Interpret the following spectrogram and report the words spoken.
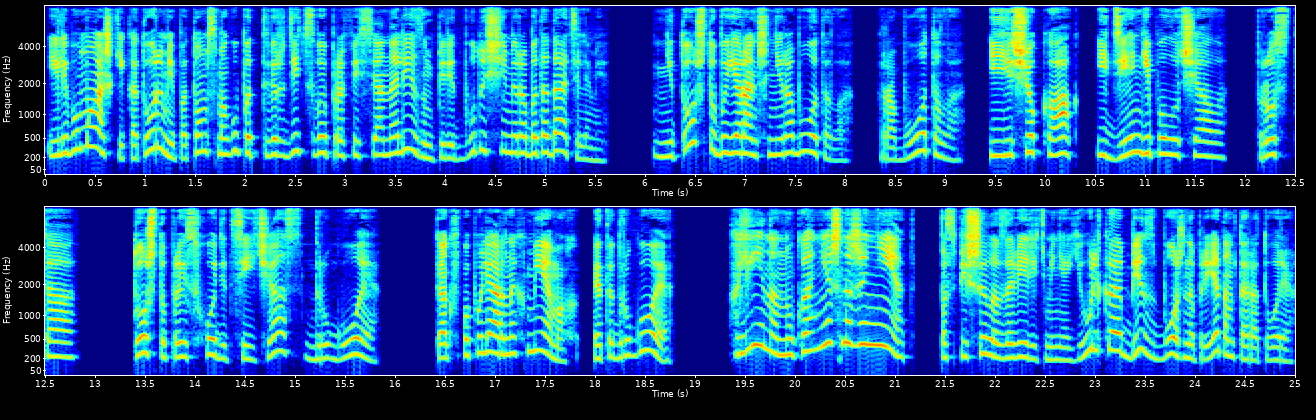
или бумажки, которыми потом смогу подтвердить свой профессионализм перед будущими работодателями. Не то, чтобы я раньше не работала. Работала. И еще как. И деньги получала. Просто то, что происходит сейчас, другое. Как в популярных мемах, это другое. «Лина, ну конечно же нет!» Поспешила заверить меня Юлька, безбожно при этом тараторя.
